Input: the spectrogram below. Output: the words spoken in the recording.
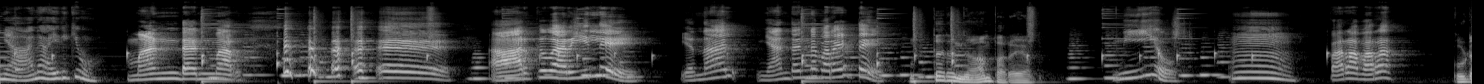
ഞാനായിരിക്കുമോ? മണ്ടന്മാർ. ആർക്കും അറിയില്ലേ? എന്നാൽ ഞാൻ തന്നെ പറയട്ടെ. ഉത്തരം ഞാൻ പറയാം. നീയോ? ഉം, പറ പറ. കുട.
